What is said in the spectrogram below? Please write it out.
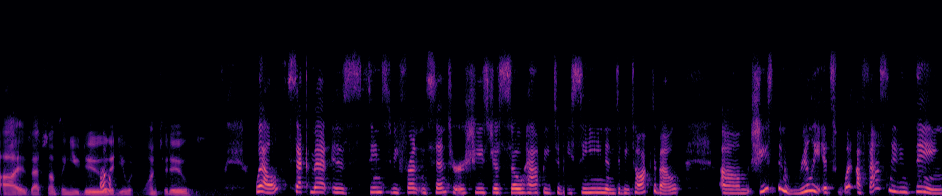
Uh, is that something you do Oh. that you would want to do? Well, Sekhmet is seems to be front and center. She's just so happy to be seen and to be talked about. Um, she's been really it's what a fascinating thing.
